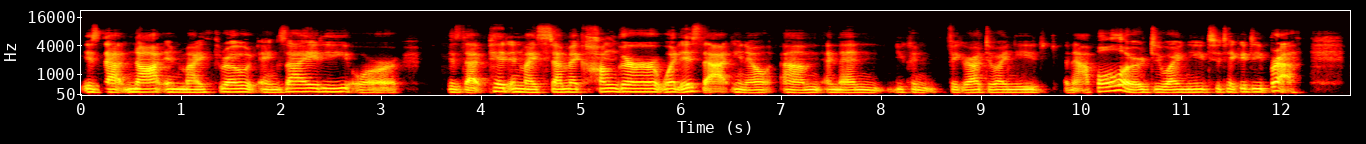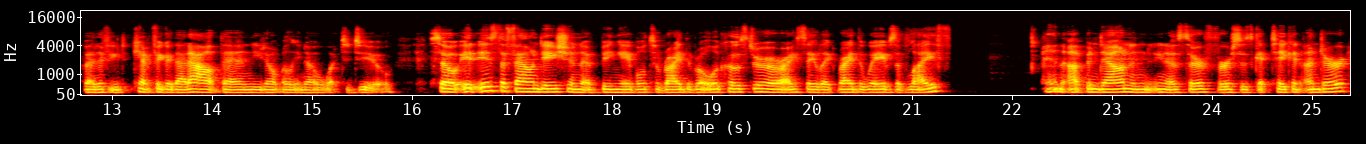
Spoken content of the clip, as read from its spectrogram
is that knot in my throat anxiety or is that pit in my stomach hunger? What is that you know? Um, and then you can figure out do i need an apple or do i need to take a deep breath? But if you can't figure that out then you don't really know what to do so it is the foundation of being able to ride the roller coaster, or I say like ride the waves of life and up and down and, you know, surf versus get taken under.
